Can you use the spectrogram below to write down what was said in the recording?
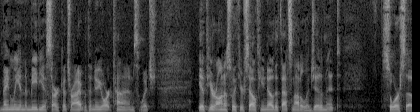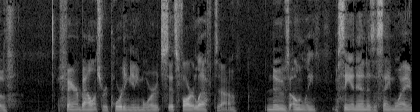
mainly in the media circuits, right, with the New York Times, which, if you're honest with yourself, you know that that's not a legitimate source of fair and balanced reporting anymore. It's it's far left uh, news only. CNN is the same way.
